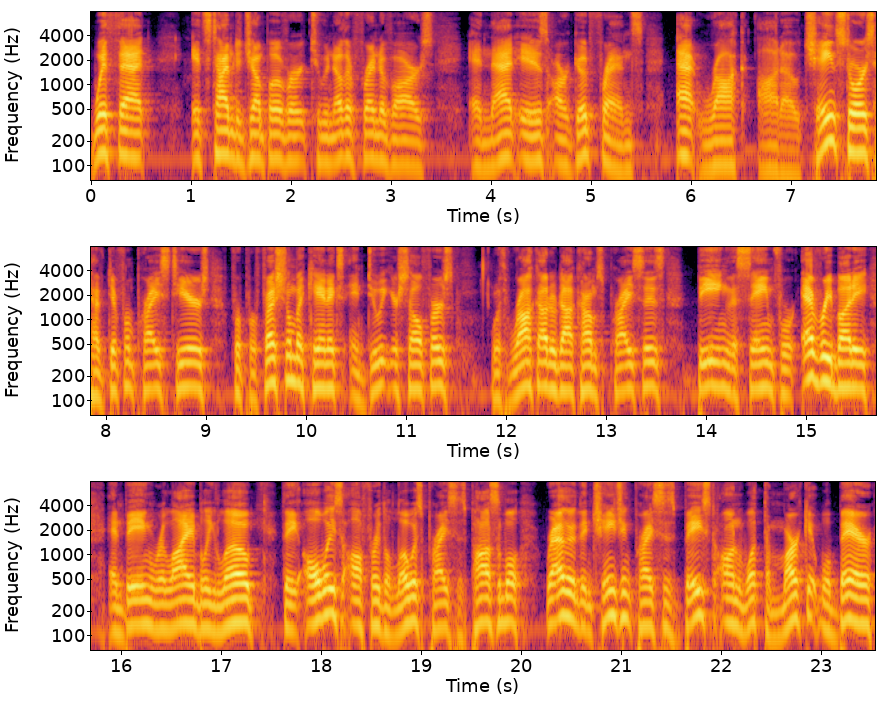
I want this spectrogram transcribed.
With that, it's time to jump over to another friend of ours, and that is our good friends at Rock Auto. Chain stores have different price tiers for professional mechanics and do it yourselfers with rockauto.com's prices being the same for everybody and being reliably low, they always offer the lowest prices possible rather than changing prices based on what the market will bear,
